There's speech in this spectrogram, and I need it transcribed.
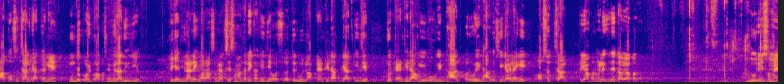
आपको औसत चाल ज्ञात करनी है, उन दो पॉइंट को आपस में मिला दीजिए। ठीक है, मिलाने के बाद आप समय अक्ष समांतर रेखा कीजिए और त्रिभुज में आप टेन थीटा ज्ञात कीजिए। जो टेन थीटा होगी, वो होगी ढाल और वही ढाल उसकी क्या कहलाएगी? औसत चाल। तो यहाँ पर मैं लिख देता हूँ, यहाँ पर दूरी समय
